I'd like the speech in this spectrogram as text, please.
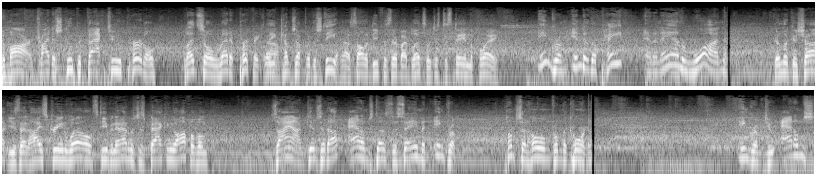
DeMar tried to scoop it back to Poeltl. Bledsoe read it perfectly. Yeah. Comes up with a steal. Yeah, solid defense there by Bledsoe just to stay in the play. Ingram into the paint and an and one. Good looking shot. Use that high screen well. Steven Adams just backing off of him. Zion gives it up. Adams does the same, and Ingram pumps it home from the corner. Ingram to Adams,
